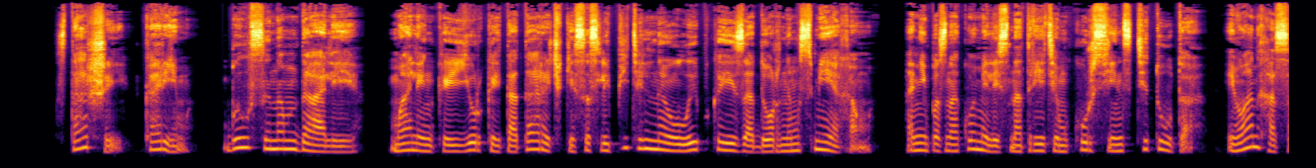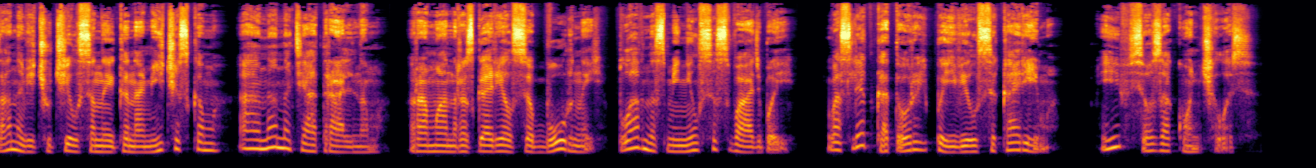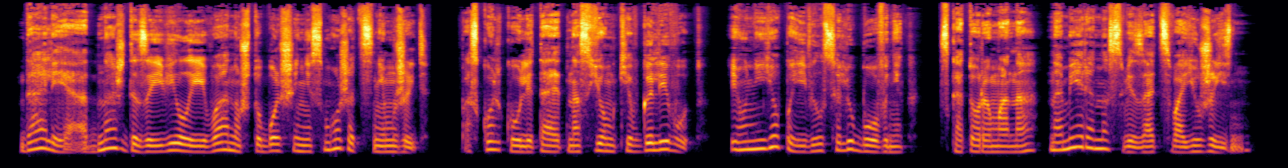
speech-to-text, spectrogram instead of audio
Старший, Карим, был сыном Далии, маленькой юркой татарочки со слепительной улыбкой и задорным смехом. Они познакомились на третьем курсе института. Иван Хасанович учился на экономическом, а она на театральном. Роман разгорелся бурный, плавно сменился свадьбой, во след которой появился Карим – и все закончилось. Далее однажды заявила Ивану, что больше не сможет с ним жить, поскольку улетает на съемки в Голливуд, и у нее появился любовник, с которым она намерена связать свою жизнь.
